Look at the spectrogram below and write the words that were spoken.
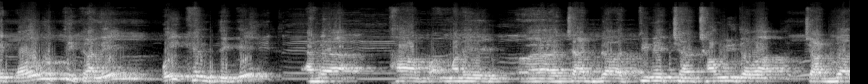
এর পরবর্তীকালে ওইখান থেকে একটা মানে চার দেওয়া টিনের ছাউনি দেওয়া চার দেওয়া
